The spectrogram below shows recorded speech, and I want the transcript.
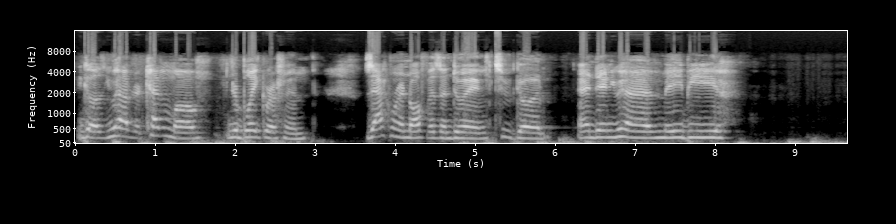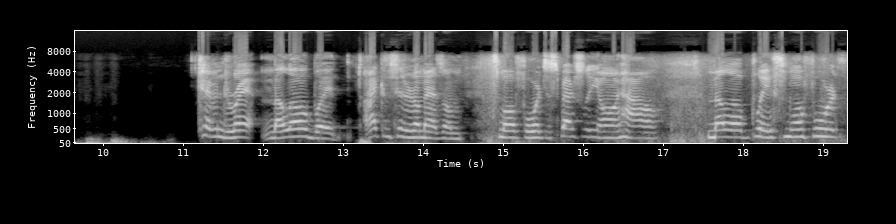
Because you have your Kevin Love, your Blake Griffin, Zach Randolph isn't doing too good, and then you have maybe Kevin Durant, Melo, but I consider them as um small forwards, especially on how Melo plays small forwards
